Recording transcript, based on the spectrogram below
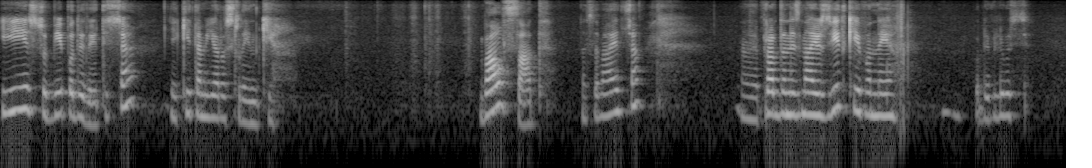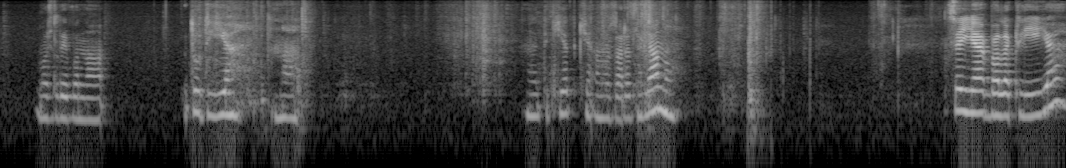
і собі подивитися, які там є рослинки. Балсад називається. Е, Правда, не знаю звідки вони. Подивлюсь. Можливо, на тут є на, на етикетки. А ну зараз гляну. Це є Балаклія,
